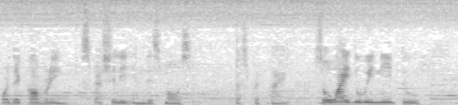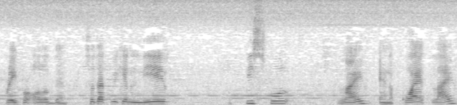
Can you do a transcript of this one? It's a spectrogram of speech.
for their covering, especially in this most desperate time. So why do we need to pray for all of them? So that we can live a peaceful life and a quiet life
